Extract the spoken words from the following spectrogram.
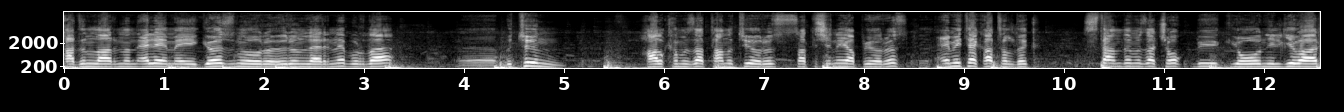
kadınlarının el emeği, göz nuru ürünlerini burada e, bütün halkımıza tanıtıyoruz, satışını yapıyoruz. Emit'e katıldık. Standımıza çok büyük yoğun ilgi var.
